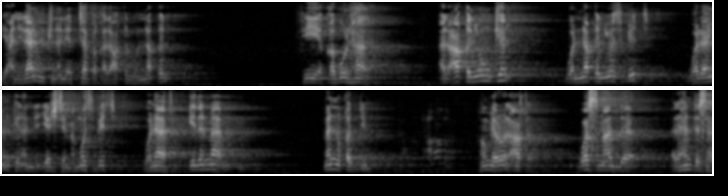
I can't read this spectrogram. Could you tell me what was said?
يعني لا يمكن أن يتفق العقل والنقل في قبول هذا. العقل ينكر والنقل يثبت ولا يمكن أن يجتمع مثبت ونافي إذا ما من نقدم؟ هم يرون العقل. واسمع الهندسة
